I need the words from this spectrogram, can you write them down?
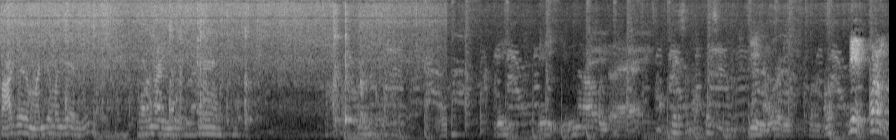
பார்க்கறது மஞ்சள் மஞ்சள் இருக்கு. குழந்தாய் மாதிரி? டேய் என்னடா பண்ற? ஆபரேஷன் ஆபரேஷன் டேய் நவுறடி டேய் போடமா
